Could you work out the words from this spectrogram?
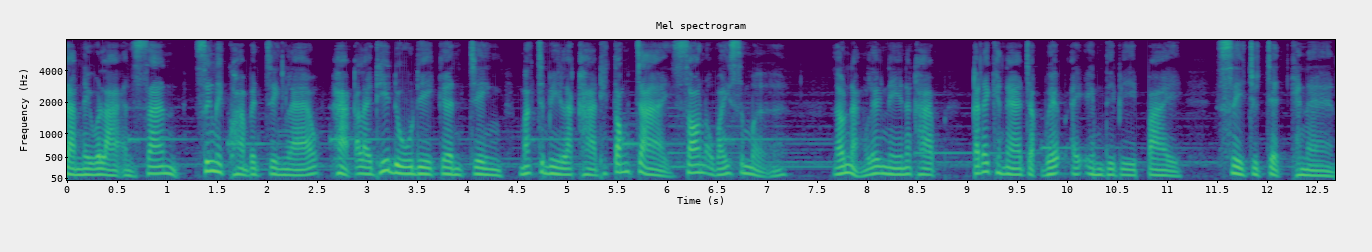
จรรย์ในเวลาอันสั้น ซึ่งในความเป็นจริงแล้ว หากอะไรที่ดูดีเกินจริง มักจะมีราคาที่ต้องจ่ายซ่อนเอาไว้เสมอ แล้วหนังเรื่องนี้นะครับก็ได้คะแนนจากเว็บ IMDb ไป 4.7 คะแนน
